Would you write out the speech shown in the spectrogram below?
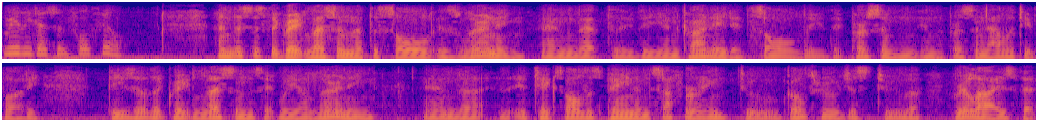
really doesn't fulfill. And this is the great lesson that the soul is learning, and that the, the incarnated soul, the, the person in the personality body, these are the great lessons that we are learning. And uh, it takes all this pain and suffering to go through just to uh, realize that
